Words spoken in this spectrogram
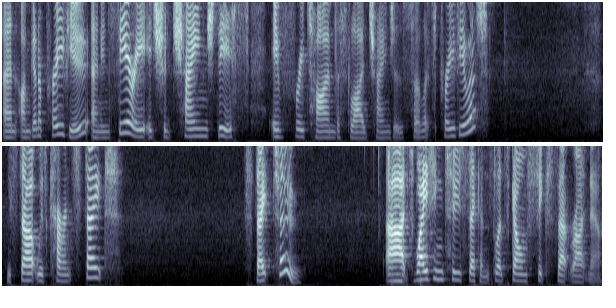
and I'm going to preview and in theory it should change this every time the slide changes. So let's preview it. We start with current state, state 2. Uh, it's waiting two seconds. Let's go and fix that right now.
